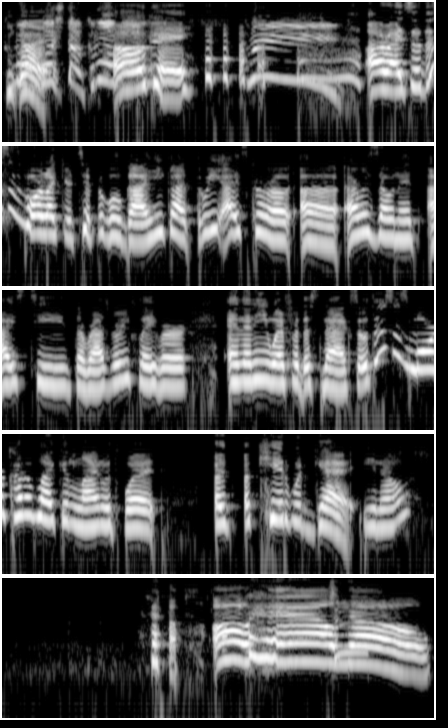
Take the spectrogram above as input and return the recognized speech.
Come on, got, more stuff. Come on. oh, okay. Three. All right, so this is more like your typical guy. He got three ice coro- uh, Arizona iced teas, the raspberry flavor, and then he went for the snack. So this is more kind of like in line with what a, a kid would get, you know? oh, hell no.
